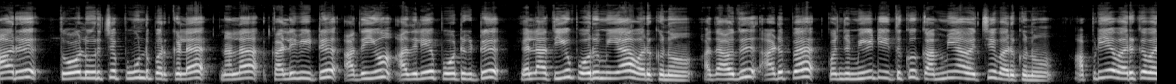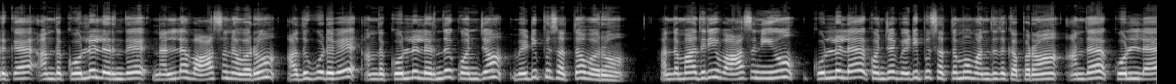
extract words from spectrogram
ஆறு தோல் உரிச்ச பூண்டு பொருட்களை நல்லா கழுவிட்டு அதையும் அதிலே போட்டுக்கிட்டு எல்லாத்தையும் பொறுமையாக வறுக்கணும். அதாவது அடுப்பை கொஞ்சம் மீடியத்துக்கும் கம்மியாக வச்சு வறுக்கணும். அப்படியே வறுக்க வறுக்க அந்த கொல்லுலேருந்து நல்ல வாசனை வரும். அது கூடவே அந்த கொல்லுலேருந்து கொஞ்சம் வெடிப்பு சத்தம் வரும். அந்த மாதிரி வாசனையும் கொல்லில் கொஞ்சம் வெடிப்பு சத்தமும் வந்ததுக்கப்புறம் அந்த கொல்லை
